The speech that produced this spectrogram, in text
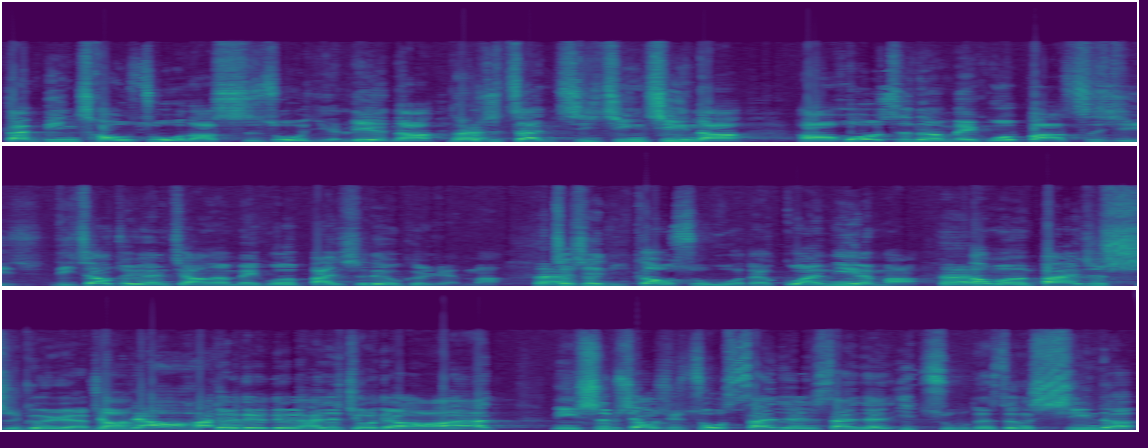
单兵操作啦、实作演练呐，或是战技精进呐，啊，或者是呢？美国把自己，你知道最远讲了，美国班是六个人嘛？这是你告诉我的观念嘛？那我们班是十个人嘛？九条好汉。对对对，还是九条好汉。你是不是要去做三人三人一组的这个新的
